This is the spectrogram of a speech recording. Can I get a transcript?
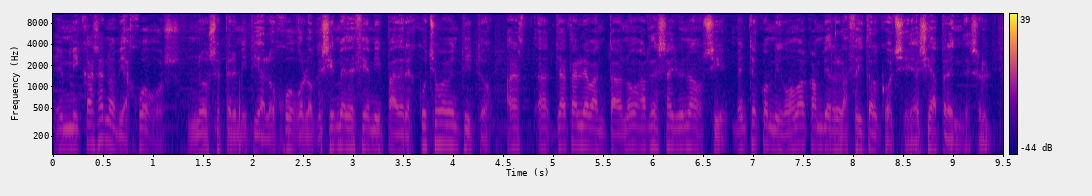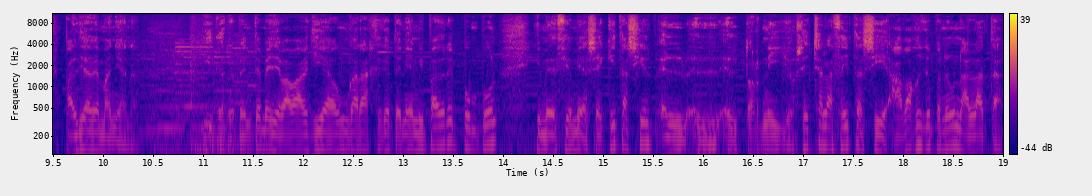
En mi casa no había juegos, no se permitía los juegos. Lo que sí me decía mi padre, escucha un momentito, has- ah, ya te has levantado, ¿no? ¿Has desayunado? Sí, vente conmigo, vamos a cambiar el aceite al coche y así aprendes el- para el día de mañana. Y de repente me llevaba allí a un garaje que tenía mi padre, pum, pum, y me decía, mira, se quita así el, el- el- el tornillo, se echa el aceite así, abajo hay que poner una lata.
